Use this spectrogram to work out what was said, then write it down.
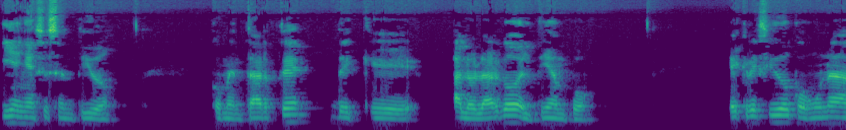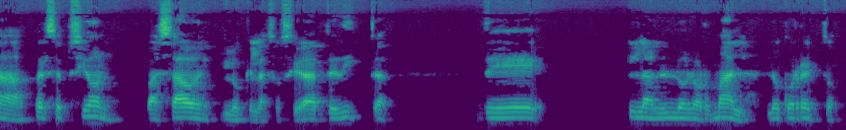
Y en ese sentido, comentarte de que a lo largo del tiempo he crecido con una percepción basada en lo que la sociedad te dicta de lo normal, lo correcto,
